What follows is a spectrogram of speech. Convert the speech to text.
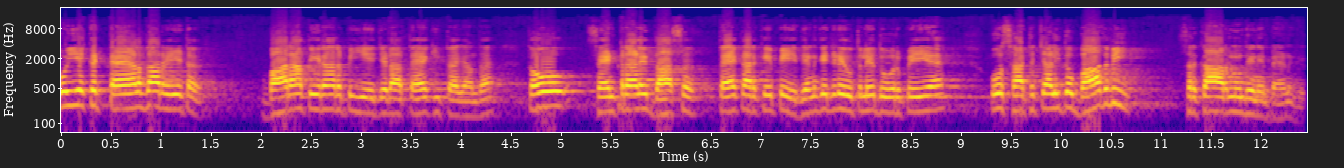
ਕੋਈ ਇੱਕ ਟਾਇਲ ਦਾ ਰੇਟ 12 13 ਰੁਪਏ ਜਿਹੜਾ ਤੈਅ ਕੀਤਾ ਜਾਂਦਾ ਤਾਂ ਉਹ ਸੈਂਟਰ ਵਾਲੇ 10 ਤੈਅ ਕਰਕੇ ਭੇਜ ਦੇਣਗੇ, ਜਿਹੜੇ ਉਤਲੇ 2 ਰੁਪਏ ਆ ਉਹ 60 40 ਤੋਂ ਬਾਅਦ ਵੀ ਸਰਕਾਰ ਨੂੰ ਦੇਣੇ ਪੈਣਗੇ।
